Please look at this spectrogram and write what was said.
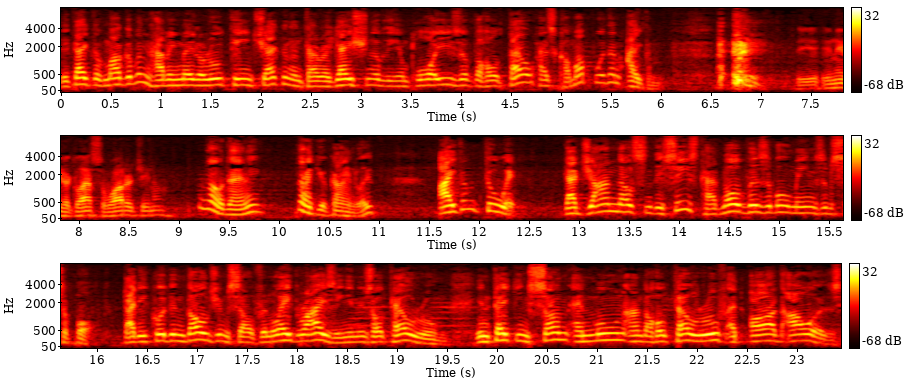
Detective Muggavan, having made a routine check and interrogation of the employees of the hotel, has come up with an item. Do you, you need a glass of water, Gino? No, Danny. Thank you kindly. Item to wit, that John Nelson deceased had no visible means of support. That he could indulge himself in late rising in his hotel room, in taking sun and moon on the hotel roof at odd hours,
